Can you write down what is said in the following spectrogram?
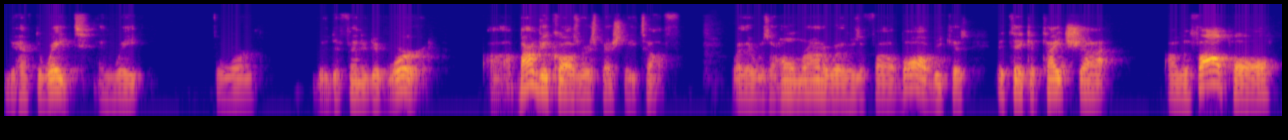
you have to wait and wait for the definitive word. Uh, boundary calls were especially tough, whether it was a home run or whether it was a foul ball, because they take a tight shot of the foul pole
